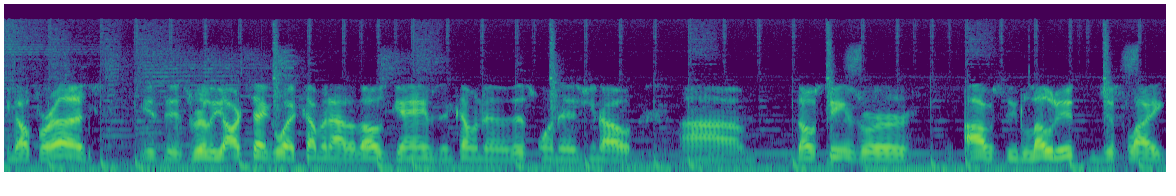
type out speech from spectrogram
you know, for us, it's, is really our takeaway coming out of those games and coming into this one is, you know, um, those teams were obviously loaded, just like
